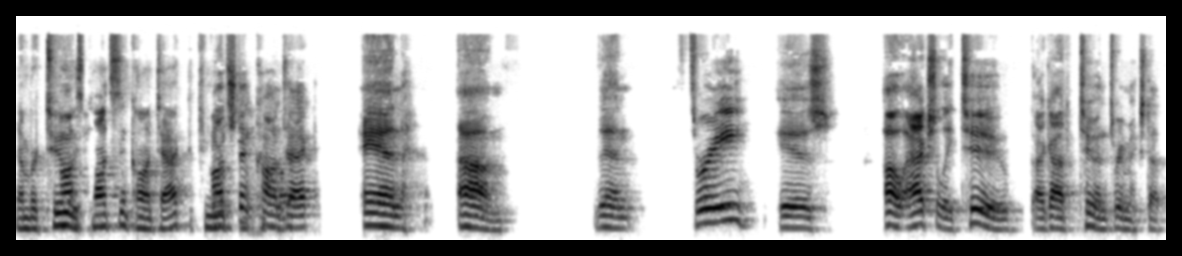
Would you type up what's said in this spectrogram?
Number two is constant contact. constant contact and um then three is oh actually two i got two and three mixed up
